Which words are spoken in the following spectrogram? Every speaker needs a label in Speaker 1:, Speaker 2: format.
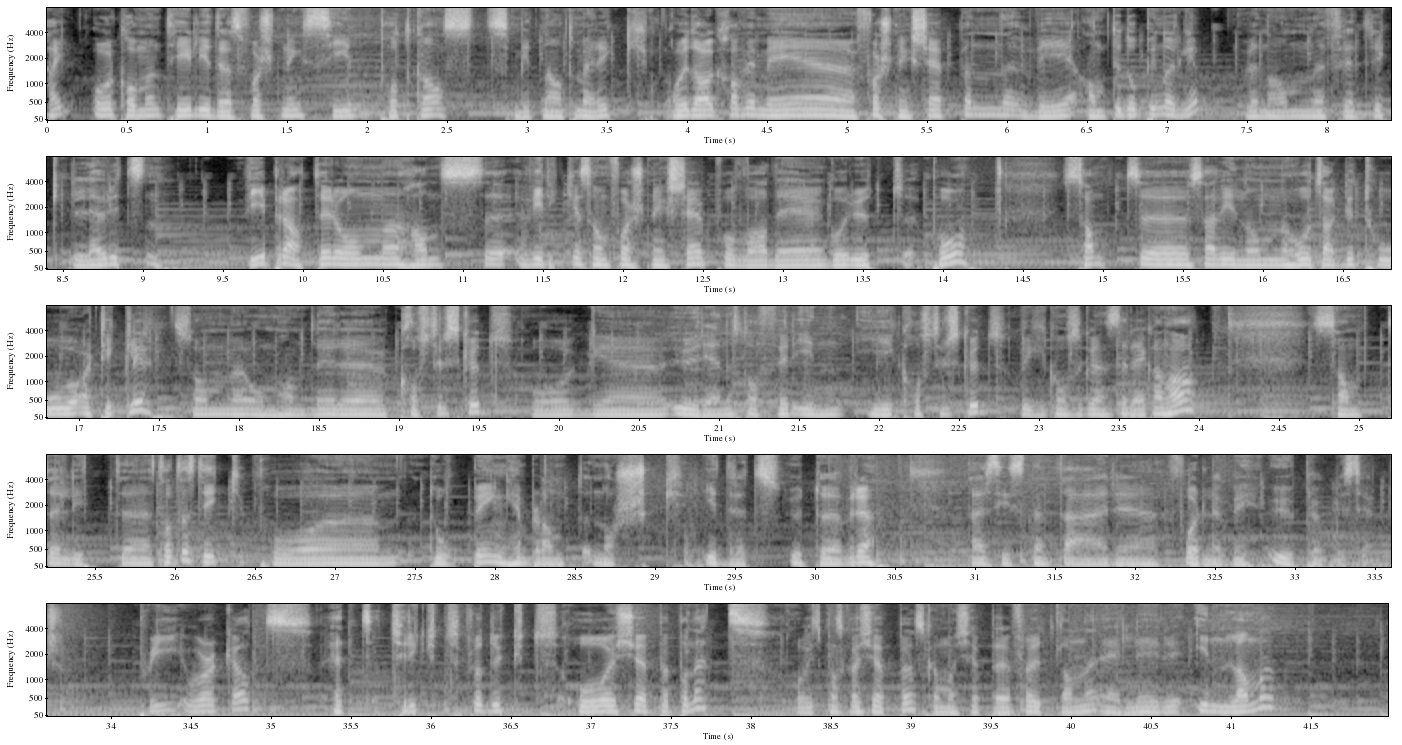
Speaker 1: Hei, og velkommen til Idrettsforskning sin podkast. Mitt navn er Erik, og i dag har vi med forskningssjefen ved Antidoping Norge, ved navn Fredrik Lauritzen. Vi prater om hans virke som forskningssjef og hva det går ut på. Samt eh, så er vi innom hovedsakelig to artikler som omhandler eh, kosttilskudd og eh, urene stoffer inn i kosttilskudd, og hvilke konsekvenser det kan ha samt litt eh, statistikk på eh, doping blant norsk idrettsutøvere, der sistnevnte er eh, foreløpig upublisert. Pre-workout, et trygt produkt å kjøpe på nett. Og hvis man skal kjøpe, skal man kjøpe fra utlandet eller innlandet.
